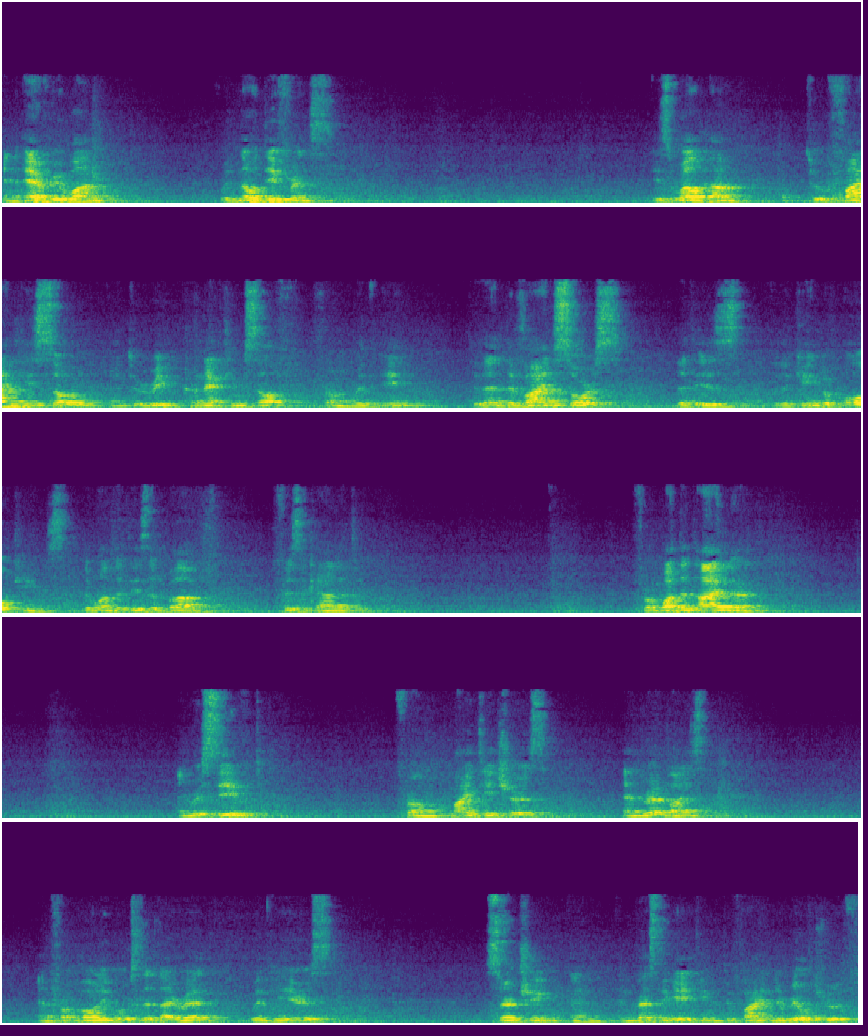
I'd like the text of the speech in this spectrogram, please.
And everyone, with no difference, is welcome to find his soul and to reconnect himself from within to that divine source that is the King of all kings, the one that is above physicality. From what that I learned and received from my teachers and rabbis and from holy books that I read with years searching and investigating to find the real truth,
